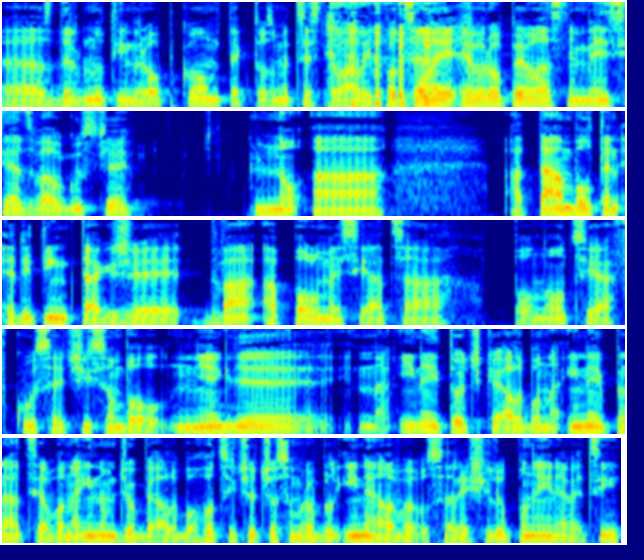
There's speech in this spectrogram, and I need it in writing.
s drbnutým robkom, tak to sme cestovali po celej Európe vlastne mesiac v auguste. No a, a tam bol ten editing tak, že dva a pol mesiaca po nociach v kuse, či som bol niekde na inej točke, alebo na inej práci, alebo na inom jobe, alebo hoci čo, čo som robil iné, alebo sa riešili úplne iné veci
